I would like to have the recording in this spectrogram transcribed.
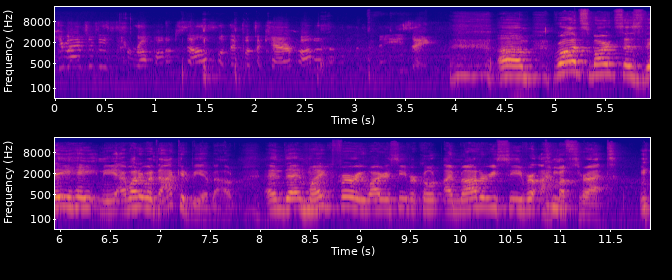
you imagine if he threw up on himself when they put the camera on him? Amazing. Um, Rod Smart says they hate me. I wonder what that could be about. And then Mike Furrey, wide receiver, quote, I'm not a receiver, I'm a threat. Mike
